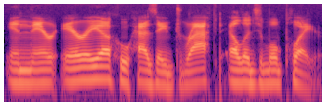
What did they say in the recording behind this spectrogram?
in their area who has a draft eligible player.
